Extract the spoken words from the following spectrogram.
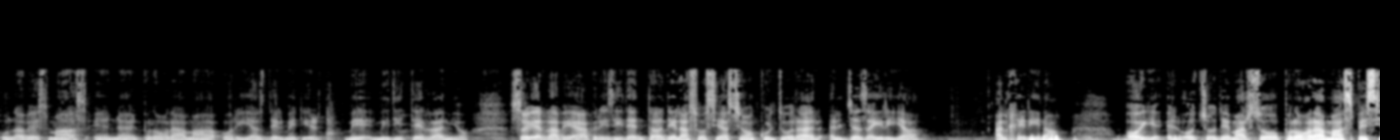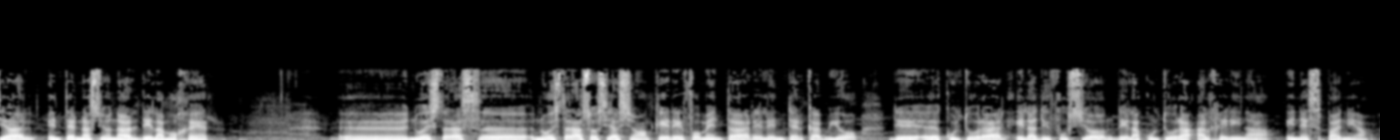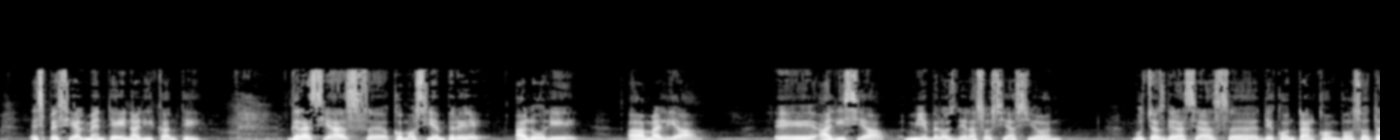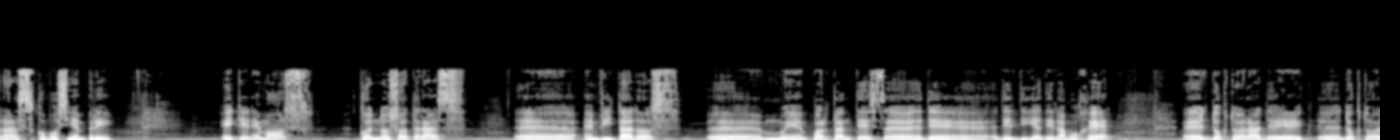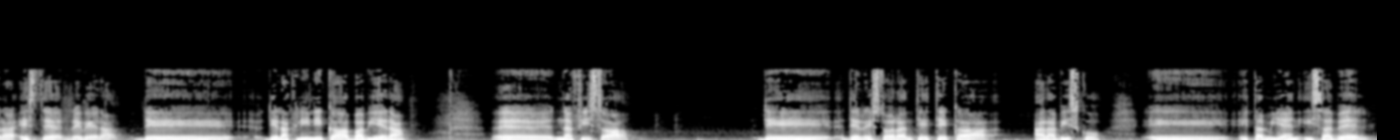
una vez más en el programa Orillas del Mediterráneo. Soy Rabia, presidenta de la Asociación Cultural El Jazairía Algerina. Hoy, el 8 de marzo, programa especial internacional de la mujer. Eh, eh, nuestra asociación quiere fomentar el intercambio eh, cultural y la difusión de la cultura algerina en España, especialmente en Alicante. Gracias, como siempre, a Loli, a Amalia, a Alicia, miembros de la asociación. Muchas gracias de contar con vosotras, como siempre. Y tenemos con nosotras eh, invitados eh, muy importantes eh, del Día de la Mujer. doctora, de, doctora Esther Rivera de, la Clínica Baviera. Nafisa del de restaurante Teca Arabisco. y también Isabel,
